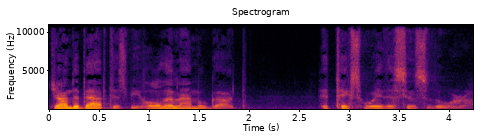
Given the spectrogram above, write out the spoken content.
John the Baptist, behold the Lamb of God that takes away the sins of the world.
